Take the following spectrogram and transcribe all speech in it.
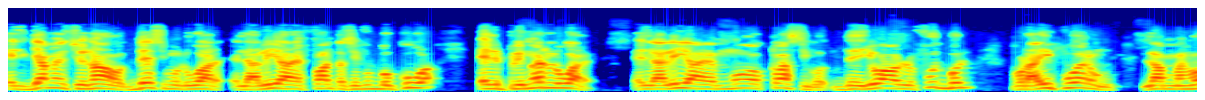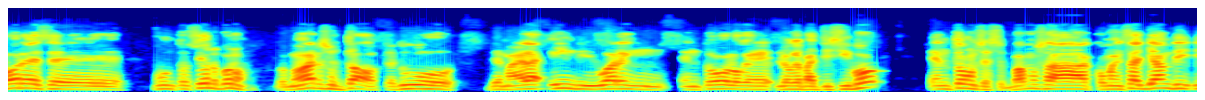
el ya mencionado décimo lugar en la Liga de Fantasy Fútbol Cuba, el primer lugar en la Liga de modo clásico de Yo Hablo Fútbol. Por ahí fueron las mejores eh, puntuaciones, bueno, los mejores resultados que tuvo de manera individual en, en todo lo que, lo que participó. Entonces, vamos a comenzar, Yandy,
